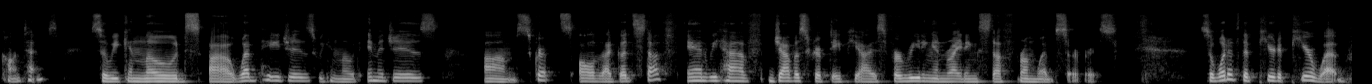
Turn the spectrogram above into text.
content. So we can load uh, web pages, we can load images, um, scripts, all of that good stuff. And we have JavaScript APIs for reading and writing stuff from web servers. So what if the peer-to-peer -peer web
